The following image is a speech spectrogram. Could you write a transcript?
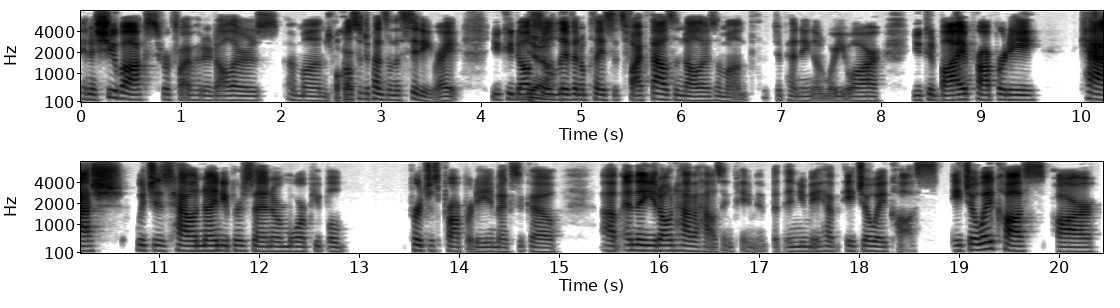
in a shoebox for $500 a month Okay. also depends on the city right you could Yeah. also live in a place that's $5000 a month depending on where you are you could buy property cash which is how 90% or more people purchase property in Mexico. Um, and then you don't have a housing payment, but then you may have HOA costs. HOA costs are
